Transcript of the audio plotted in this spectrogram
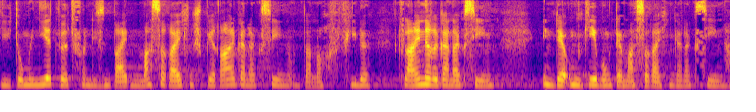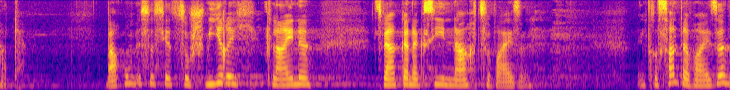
die dominiert wird von diesen beiden massereichen Spiralgalaxien und dann noch viele kleinere Galaxien in der Umgebung der massereichen Galaxien hat. Warum ist es jetzt so schwierig, kleine Zwerggalaxien nachzuweisen? Interessanterweise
